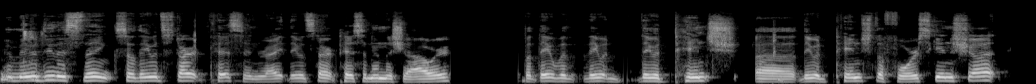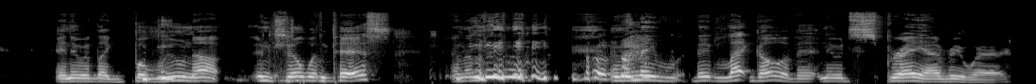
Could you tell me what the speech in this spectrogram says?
And they would do this thing so they would start pissing right? They would start pissing in the shower but they would they would they would pinch uh they would pinch the foreskin shut and it would like balloon up and fill with piss and then and then they they let go of it and it would spray everywhere.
